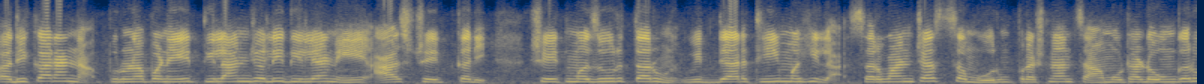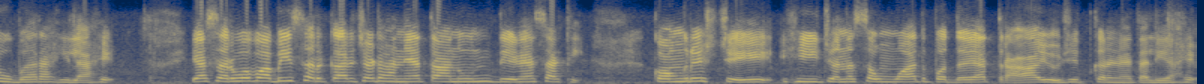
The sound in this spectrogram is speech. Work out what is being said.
अधिकारांना पूर्णपणे तिलांजली दिल्याने आज शेतकरी शेतमजूर तरुण विद्यार्थी महिला सर्वांच्याच समोर प्रश्नांचा मोठा डोंगर उभा राहिला आहे. या सर्व बाबी सरकारच्या ठाण्यात आणून देण्यासाठी काँग्रेसचे ही जनसंवाद पदयात्रा आयोजित करण्यात आली आहे.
